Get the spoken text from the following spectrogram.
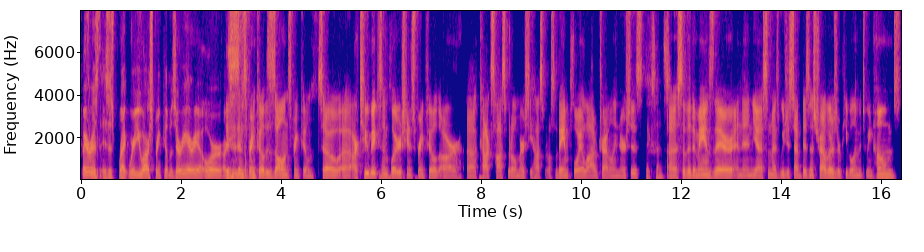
where is is this right where you are, Springfield, Missouri area, or are this is in somewhere- springfield. This is all in springfield. So uh, our two biggest employers here in springfield are uh, cox hospital mercy hospital. So they employ a lot of traveling nurses. Makes sense. uh, so the demand's there. And then yeah sometimes we just have business travelers or people in between homes.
